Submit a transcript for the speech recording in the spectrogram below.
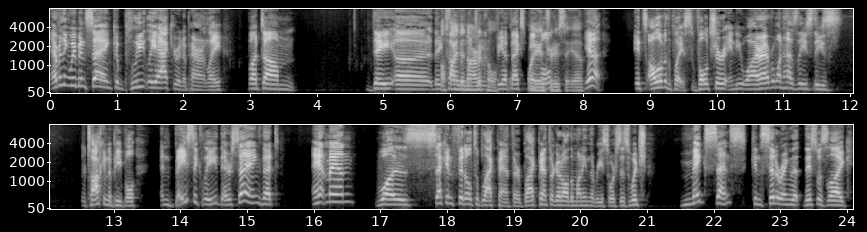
everything we've been saying completely accurate apparently, but um they uh they I'll find an article VFX people. introduce it, yeah. Yeah, it's all over the place. Vulture, IndieWire, everyone has these these. They're talking to people, and basically they're saying that Ant Man was second fiddle to Black Panther. Black Panther got all the money and the resources, which makes sense considering that this was like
